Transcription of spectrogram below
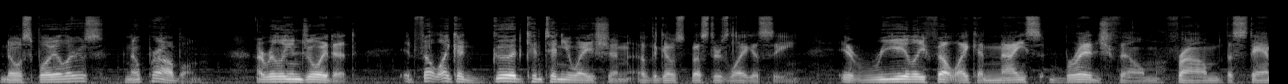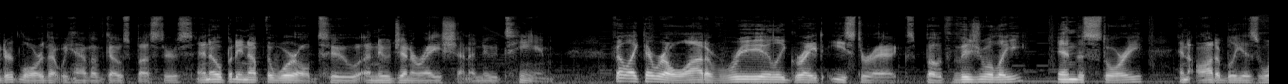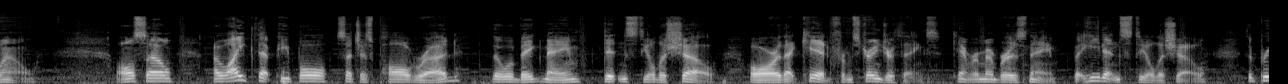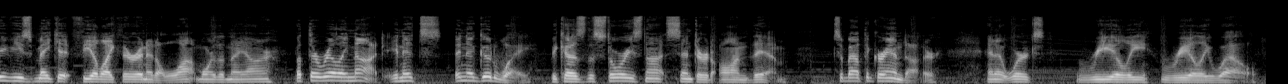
No spoilers? No problem. I really enjoyed it. It felt like a good continuation of the Ghostbusters legacy. It really felt like a nice bridge film from the standard lore that we have of Ghostbusters and opening up the world to a new generation, a new team. Felt like there were a lot of really great Easter eggs, both visually, in the story, and audibly as well. Also, I like that people such as Paul Rudd, though a big name, didn't steal the show, or that kid from Stranger Things. Can't remember his name, but he didn't steal the show. The previews make it feel like they're in it a lot more than they are, but they're really not, and it's in a good way, because the story's not centered on them. It's about the granddaughter, and it works really, really well.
